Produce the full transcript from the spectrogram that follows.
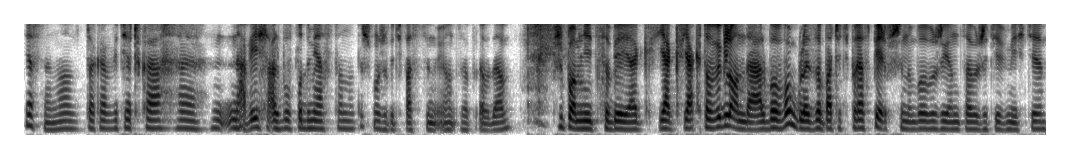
Jasne, no taka wycieczka e, na wieś albo pod miasto no też może być fascynująca, prawda? Przypomnieć sobie, jak, jak, jak to wygląda, albo w ogóle zobaczyć po raz pierwszy, no bo żyjąc całe życie w mieście,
